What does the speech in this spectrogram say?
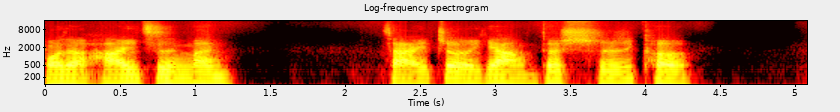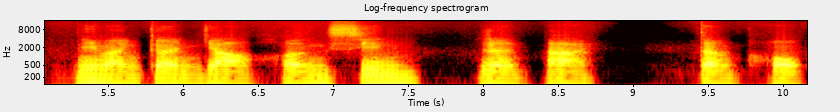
我的孩子们，在这样的时刻，你们更要恒心忍耐，等候。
